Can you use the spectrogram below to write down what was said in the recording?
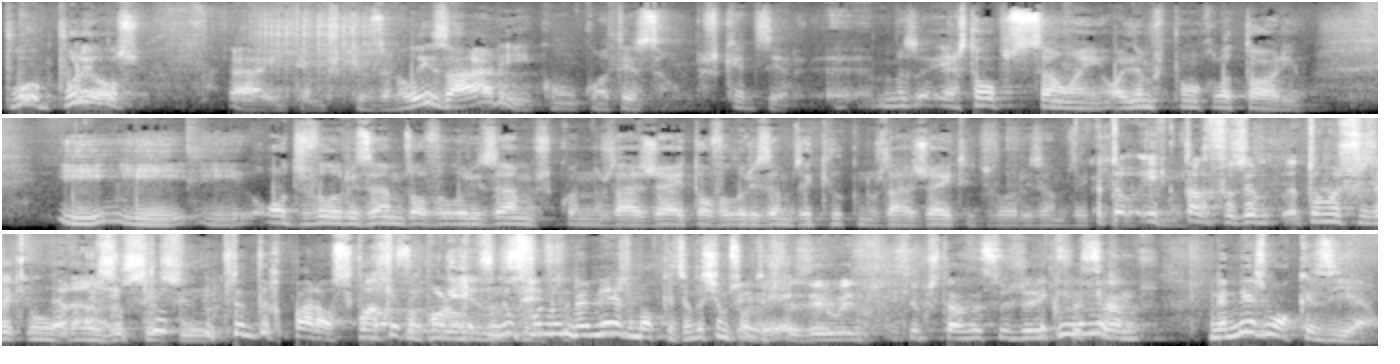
por, por, eles. Ah, e temos que os analisar e com, com atenção. Mas quer dizer, ah, mas esta obsessão em olhamos para um relatório e, e, e, ou desvalorizamos ou valorizamos quando nos dá jeito, ou valorizamos aquilo que nos dá jeito e desvalorizamos aquilo então, que e que tal fazer, então vamos fazer aqui um não, exercício. E, portanto, repara, o Posso propor um exercício? Na mesma ocasião, deixa-me só dizer. fazer o exercício que estás a sugerir é que, que façamos. Na mesma ocasião,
